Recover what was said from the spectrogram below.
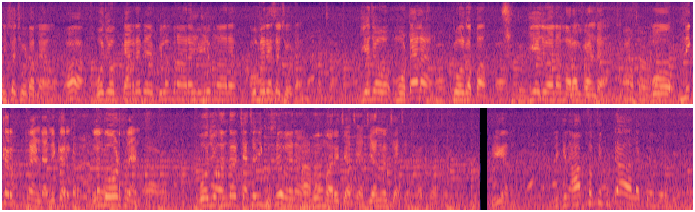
उनसे छोटा मैं हूँ। हाँ। वो जो कैमरे पे फ़िल्म बना रहा है वीडियो बना रहा है वो मेरे से छोटा है। अच्छा। ये जो मोटा है ना गोलगप्पा ये जो है ना हमारा फ्रेंड है। अच्छा। वो निकर फ्रेंड है निकर लंगोड़ फ्रेंड हाँ, वो जो अंदर चाचा जी घुसे हुए हैं ना वो हमारे चाचा हैं जनरल चाचा अच्छा अच्छा। ठीक है ना? लेकिन आप सबसे कुट्टा लगते हैं मेरे को।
